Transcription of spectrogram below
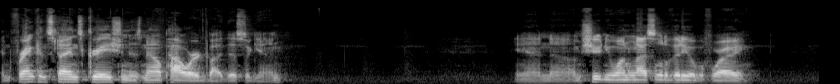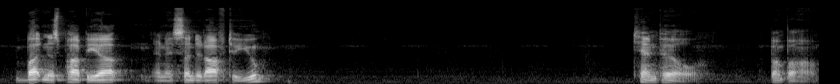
And Frankenstein's creation is now powered by this again. And uh, I'm shooting you one last little video before I button this puppy up and I send it off to you. 10 pill. Bum bum.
